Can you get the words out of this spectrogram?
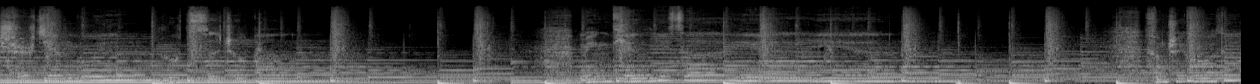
时间无言如此这般明天已在 hia 风吹过的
